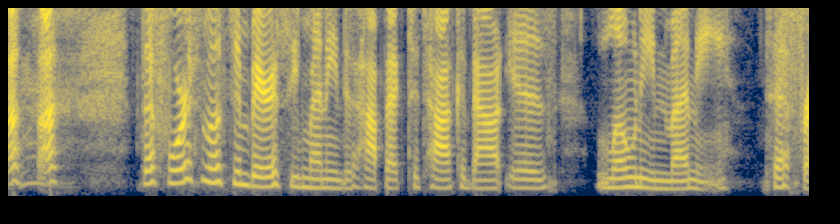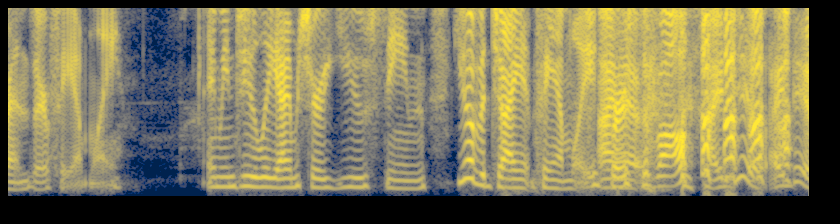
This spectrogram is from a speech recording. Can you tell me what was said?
the fourth most embarrassing money topic to talk about is loaning money to friends or family. I mean, Julie, I'm sure you've seen, you have a giant family, first of all. I do, I do.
